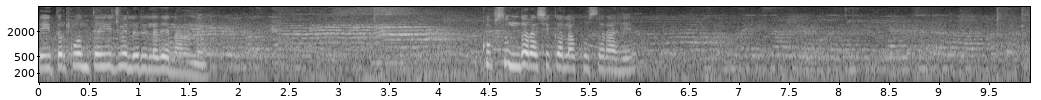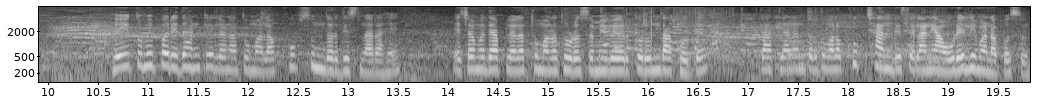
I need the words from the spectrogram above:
ते इतर कोणत्याही ज्वेलरीला देणार नाही. खूप सुंदर अशी कलाकुसर आहे. हे तुम्ही परिधान केलं ना तुम्हाला खूप सुंदर दिसणार आहे. याच्यामध्ये आपल्याला तुम्हाला थोडंसं मी वेअर करून दाखवते. घातल्यानंतर तुम्हाला खूप छान दिसेल आणि आवडेलही मनापासून.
